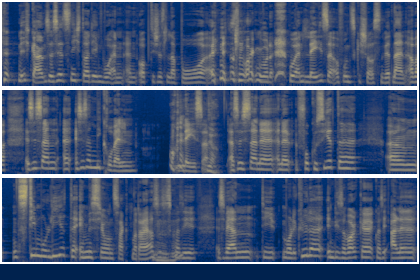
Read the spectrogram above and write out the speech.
nicht ganz. Es ist jetzt nicht dort irgendwo ein, ein optisches Labor in Morgen, wo, wo ein Laser auf uns geschossen wird. Nein, aber es ist ein, äh, es ist ein Mikrowellen. Laser. ja. Also es ist eine, eine fokussierte, ähm, stimulierte Emission, sagt man da. Ja? Also es ist Mhm. quasi, es werden die Moleküle in dieser Wolke quasi alle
